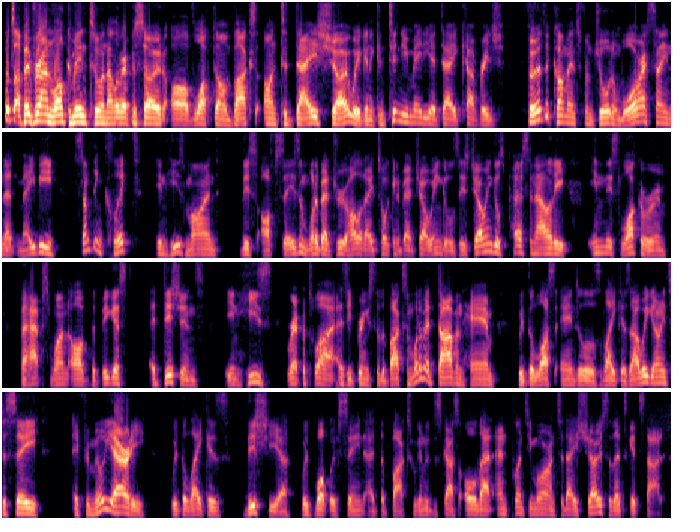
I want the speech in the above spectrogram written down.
What's up, everyone? Welcome into another episode of Locked On Bucks. On today's show, we're going to continue media day coverage. Further comments from Jordan Nwora saying that maybe something clicked in his mind this offseason. What about Jrue Holiday talking about Joe Ingles? Is Joe Ingles' personality in this locker room perhaps one of the biggest additions in his repertoire as he brings to the Bucks? And what about Darvin Ham with the Los Angeles Lakers? Are we going to see a familiarity with the Lakers this year with what we've seen at the Bucks. We're going to discuss all that and plenty more on today's show. So let's get started.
